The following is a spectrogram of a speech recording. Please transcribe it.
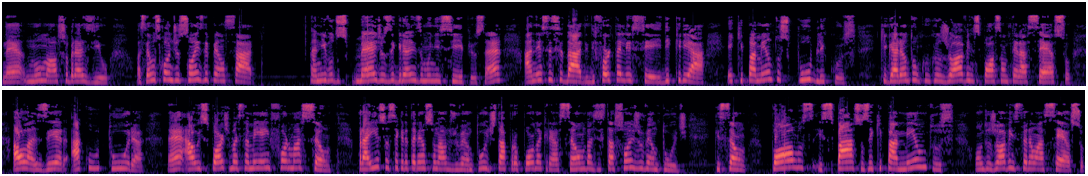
né, no nosso Brasil. Nós temos condições de pensar a nível dos médios e grandes municípios, né, a necessidade de fortalecer e de criar equipamentos públicos que garantam que os jovens possam ter acesso ao lazer, à cultura, né, ao esporte, mas também à informação. Para isso, a Secretaria Nacional de Juventude está propondo a criação das estações de juventude, que são polos, espaços, equipamentos onde os jovens terão acesso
